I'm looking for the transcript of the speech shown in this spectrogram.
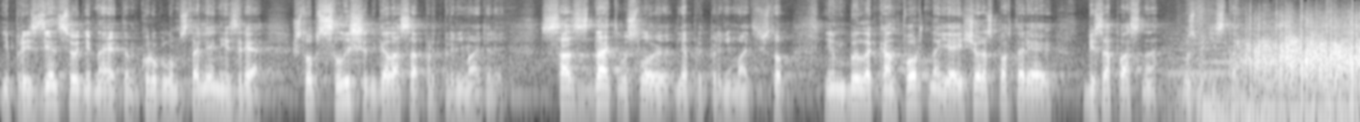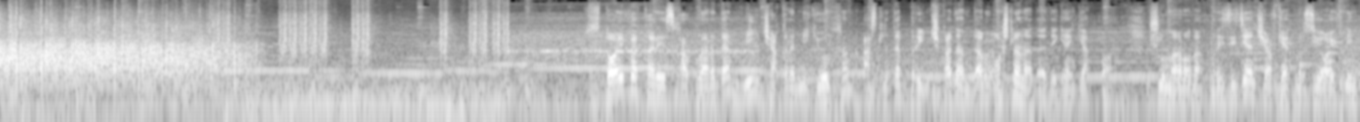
и президент сегодня на этом круглом столе не зря, чтобы слышать голоса предпринимателей, создать условия для предпринимателей, чтобы им было комфортно, я еще раз повторяю, безопасно в Узбекистане. Xitoy va Koreys xalqlarida ming chaqirimlik yo'l ham aslida birinchi qadamdan boshlanadi degan gap bor. Shu ma'noda prezident Shavkat Mirziyoyevning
